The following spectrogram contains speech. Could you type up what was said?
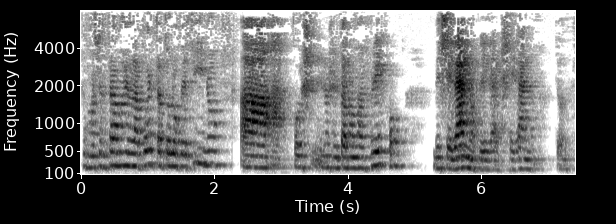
como sentábamos en la puerta todos los vecinos, pues nos sentábamos al fresco de serano, que era el serano. Entonces,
